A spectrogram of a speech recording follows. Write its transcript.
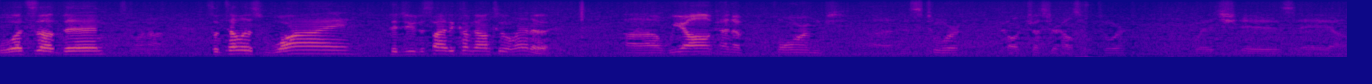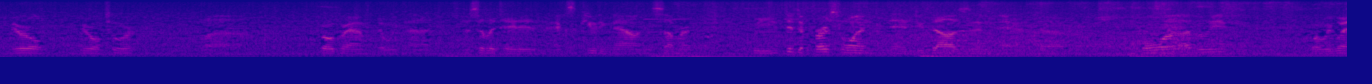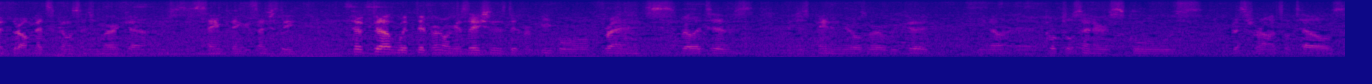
What's up, Ben? What's going on? So tell us why did you decide to come down to Atlanta? Uh, we all kind of formed uh, this tour called Trust Your Hustle Tour, which is a uh, mural mural tour uh, program that we kind of facilitated and executing now in the summer. We did the first one in 2004, I believe, where we went throughout Mexico and Central America, which is the same thing essentially. Hooked up with different organizations, different people, friends, relatives, and just painted murals wherever we could. You know, uh, cultural centers, schools, restaurants, hotels,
